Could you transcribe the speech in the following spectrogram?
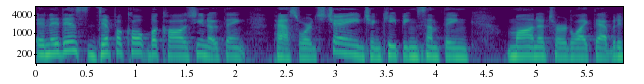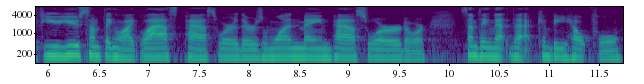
and it is difficult because you know, think passwords change and keeping something monitored like that. But if you use something like LastPass, where there's one main password or something that that can be helpful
